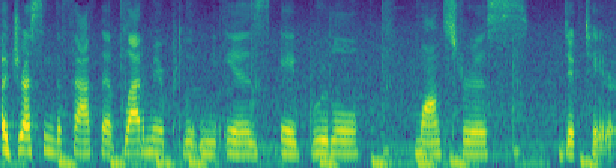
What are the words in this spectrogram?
addressing the fact that Vladimir Putin is a brutal, monstrous dictator.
